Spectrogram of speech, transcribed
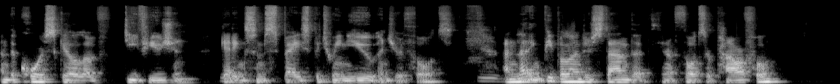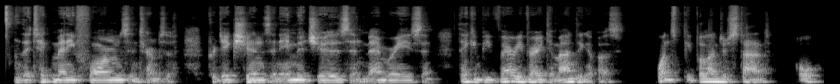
and the core skill of defusion getting some space between you and your thoughts? Mm. and letting people understand that you know thoughts are powerful. They take many forms in terms of predictions and images and memories and they can be very very demanding of us. Once people understand oh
